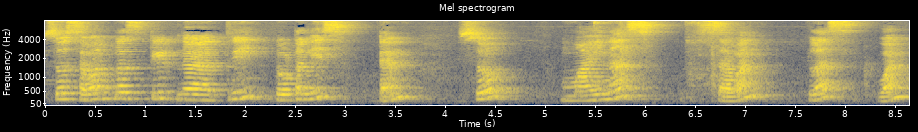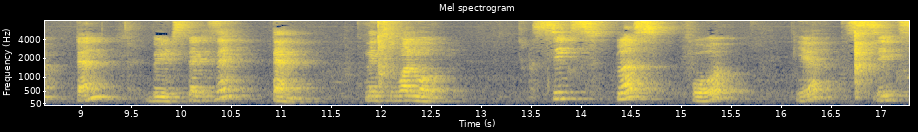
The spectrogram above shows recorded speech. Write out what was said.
so 7 plus 3, uh, 3 total is 10 so minus 7 plus 1 10 bits that is a 10 next one more. 6 plus 4 here 6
